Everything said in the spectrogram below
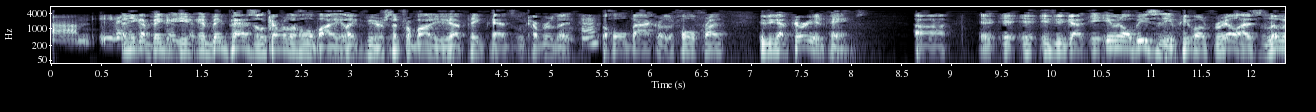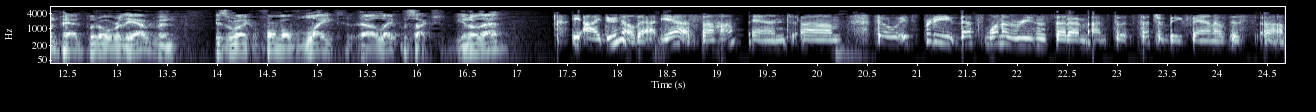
um, even and you got big you got big pads that'll cover the whole body. Like if you're a central body, you got big pads that'll cover the mm-hmm. the whole back or the whole front. If you got period pains, uh, if you got even obesity, people have to realize the lumen pad put over the abdomen is like a form of light uh, liposuction. You know that? Yeah, I do know that. Yes, uh huh. And um, so it's pretty. That's one of the reasons that I'm I'm so, such a big fan of this um,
